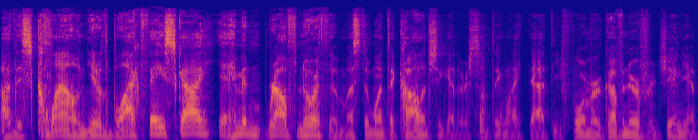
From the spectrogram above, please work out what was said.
uh, this clown, you know, the blackface guy, yeah, him and Ralph Northam must have went to college together or something like that. The former governor of Virginia,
